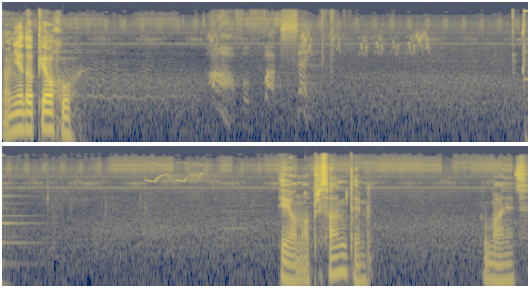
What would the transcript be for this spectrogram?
No nie do piochu. Ty, on ma przy samym tym. Kubaniec.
